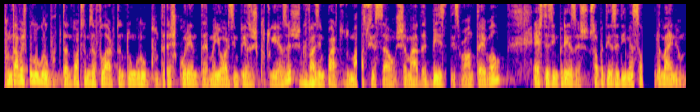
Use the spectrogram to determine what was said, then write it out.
Perguntavas pelo grupo, portanto, nós estamos a falar portanto, de um grupo das 40 maiores empresas portuguesas que uhum. fazem parte de uma associação chamada Business Roundtable. Estas empresas, só para teres a dimensão do tamanho,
